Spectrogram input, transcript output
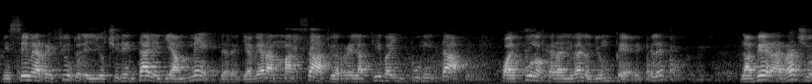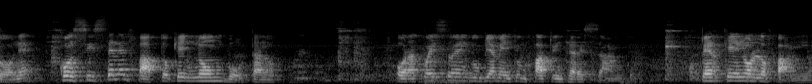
insieme al rifiuto degli occidentali di ammettere di aver ammazzato in relativa impunità qualcuno che era a livello di un pericle, la vera ragione consiste nel fatto che non votano. Ora questo è indubbiamente un fatto interessante. Perché non lo fanno?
